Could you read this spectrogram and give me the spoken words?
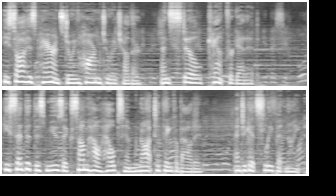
He saw his parents doing harm to each other and still can't forget it. He said that this music somehow helps him not to think about it and to get sleep at night.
